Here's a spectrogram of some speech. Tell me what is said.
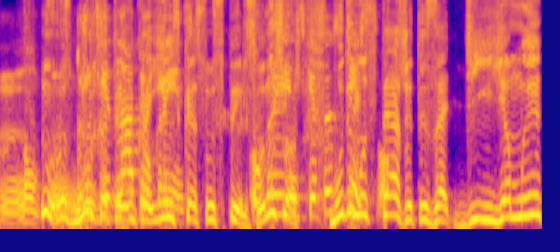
ну, ну розбурхати українське суспільство. Українське ну що ж, суспільство. будемо стежити за діями.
